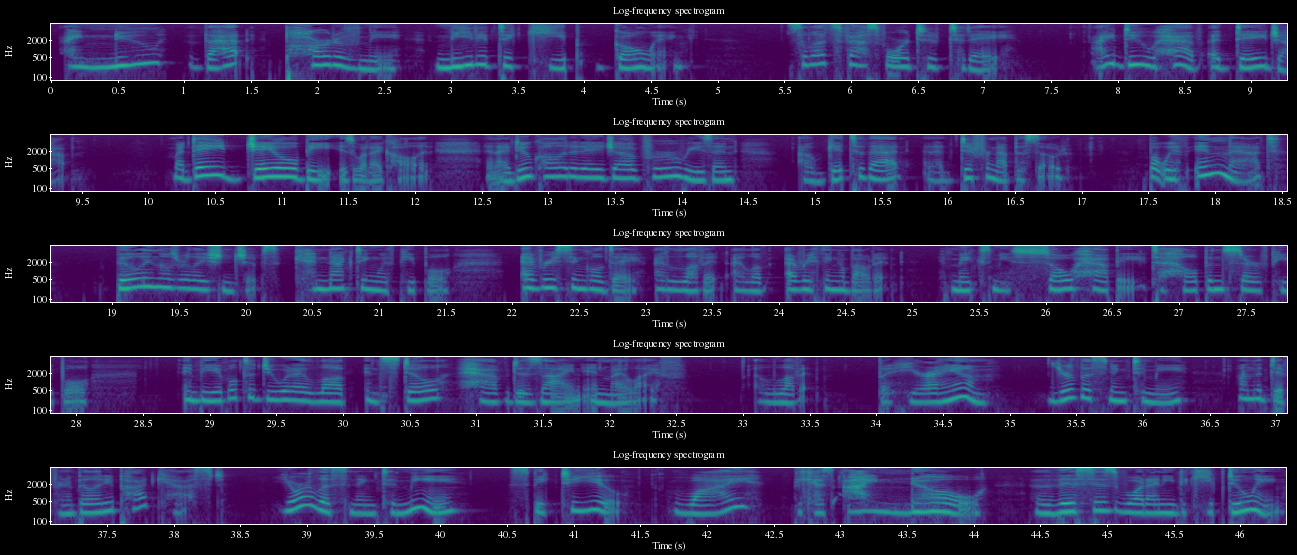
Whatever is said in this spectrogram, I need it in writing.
I knew that part of me needed to keep going. So let's fast forward to today. I do have a day job. My day job is what I call it. And I do call it a day job for a reason. I'll get to that in a different episode. But within that, building those relationships, connecting with people every single day, I love it. I love everything about it. It makes me so happy to help and serve people and be able to do what I love and still have design in my life. I love it. But here I am. You're listening to me on the Different Ability podcast. You're listening to me speak to you. Why? Because I know this is what I need to keep doing.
